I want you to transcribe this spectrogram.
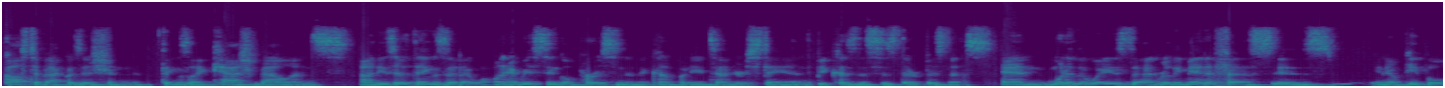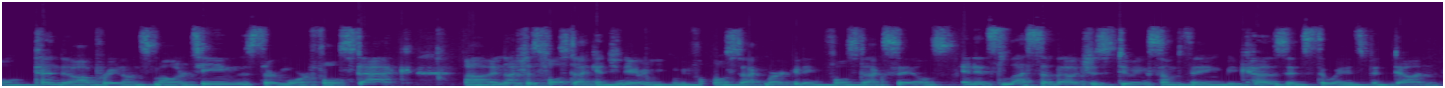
cost of acquisition, things like cash balance. Uh, these are things that I want every single person in the company to understand because this is their business. And one of the ways that really manifests is you know, people tend to operate on smaller teams. They're more full stack, uh, and not just full stack engineering. You can be full stack marketing, full stack sales, and it's less about just doing something because it's the way it's been done.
